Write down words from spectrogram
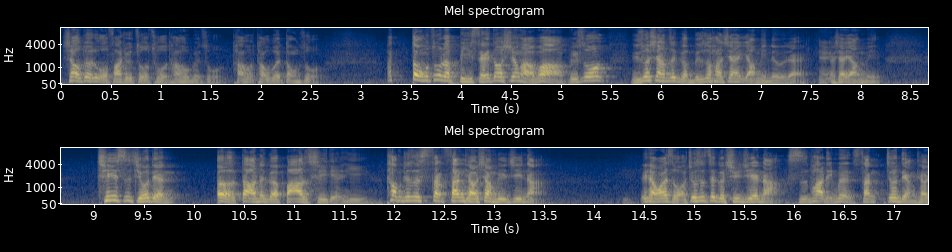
小虎队如果发觉做错，他会不会做？他会他会不会动作？啊，动作的比谁都凶，好不好？比如说，你说像这个，比如说他现在阳明，对不对？对像阳明，七十九点二到那个八十七点一，他们就是三三条橡皮筋呐、你想玩什么？就是这个区间呐，十趴里面三就是两条，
